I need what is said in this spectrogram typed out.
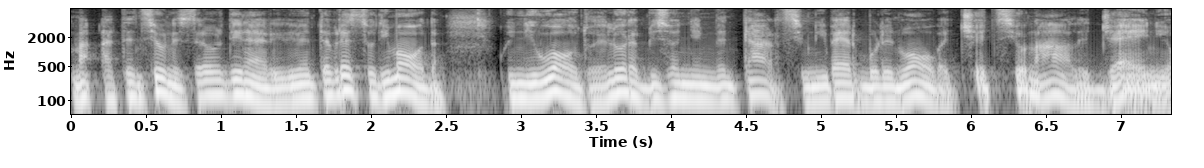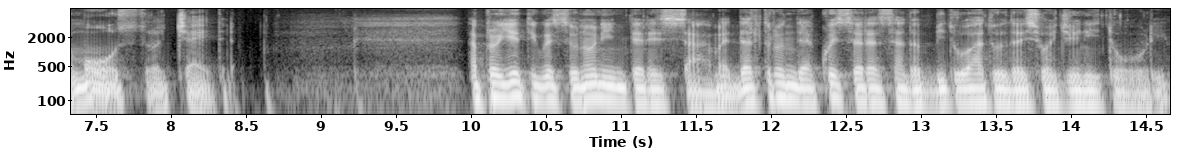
ma attenzione, straordinario diventa presto di moda, quindi vuoto e allora bisogna inventarsi un'iperbole nuova, eccezionale, genio, mostro, eccetera. A Proietti questo non interessava e d'altronde a questo era stato abituato dai suoi genitori.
